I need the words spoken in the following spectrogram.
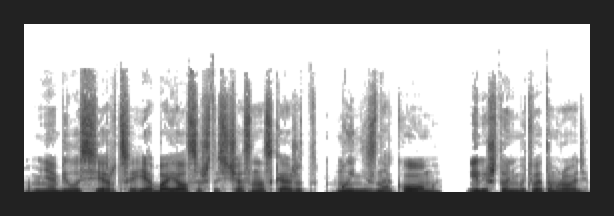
У меня било сердце, и я боялся, что сейчас она скажет «мы не знакомы» или что-нибудь в этом роде.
